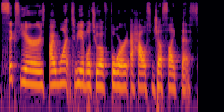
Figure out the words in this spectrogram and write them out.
six years, I want to be able to afford a house just like this.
